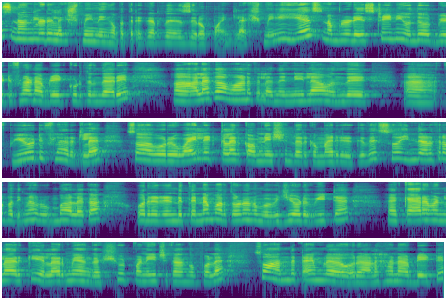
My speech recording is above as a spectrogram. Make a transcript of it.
வியூவர்ஸ் நாங்களுடைய லக்ஷ்மி நீங்கள் பார்த்துருக்கிறது ஜீரோ பாயிண்ட் லக்ஷ்மி. எஸ் நம்மளுடைய ஸ்ரீனி வந்து ஒரு பியூட்டிஃபுல்லான அப்டேட் கொடுத்துருந்தாரு. அழகாக அழகா வானத்தில் அந்த நிலா வந்து பியூட்டிஃபுல்லாக இருக்குல்ல. ஸோ ஒரு வைலட் கலர் காம்பினேஷனில் இருக்க மாதிரி இருக்குது. ஸோ இந்த இடத்துல பார்த்திங்கன்னா ரொம்ப அழகாக ஒரு ரெண்டு தென்னை மரத்தோட நம்ம விஜயோட வீட்டை கேரவன்லாம் இருக்குது எல்லாருமே அங்கே ஷூட் பண்ணிகிட்ருக்காங்க போல். ஸோ அந்த டைமில் ஒரு அழகான அப்டேட்டு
